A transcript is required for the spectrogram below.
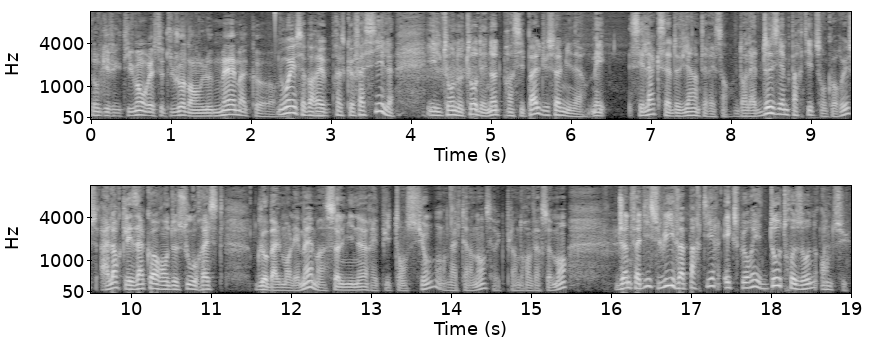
Donc effectivement, on reste toujours dans le même accord. Oui, ça paraît presque facile. Il tourne autour des notes principales du sol mineur. Mais c'est là que ça devient intéressant. Dans la deuxième partie de son chorus, alors que les accords en dessous restent globalement les mêmes, un sol mineur et puis tension en alternance avec plein de renversements, John Fadis, lui, va partir explorer d'autres zones en dessus.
